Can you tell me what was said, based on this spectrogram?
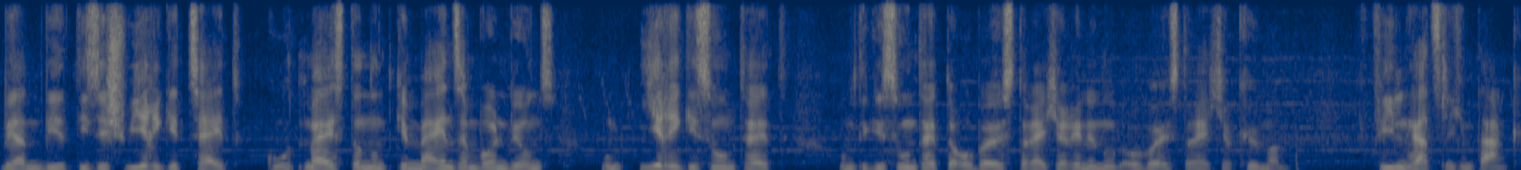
werden wir diese schwierige Zeit gut meistern und gemeinsam wollen wir uns um Ihre Gesundheit, um die Gesundheit der Oberösterreicherinnen und Oberösterreicher kümmern. Vielen herzlichen Dank.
